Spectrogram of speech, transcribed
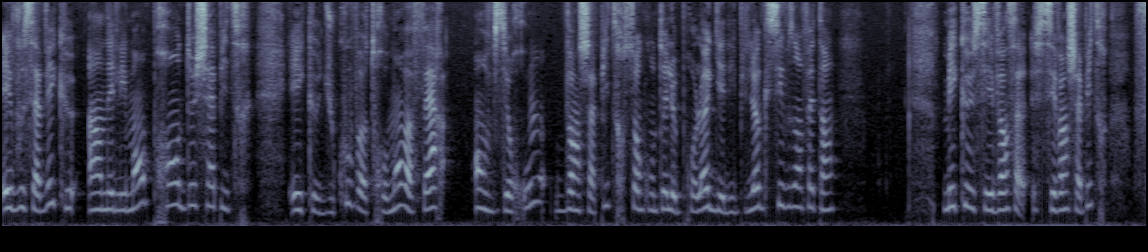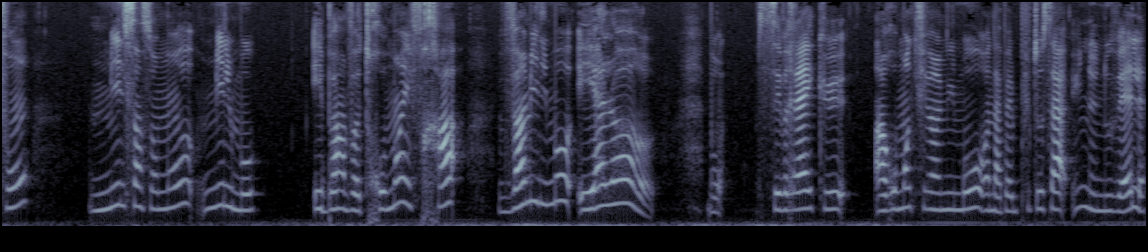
Et vous savez qu'un élément prend deux chapitres. Et que du coup votre roman va faire environ 20 chapitres, sans compter le prologue et l'épilogue si vous en faites un. Mais que ces 20, ces 20 chapitres font 1500 mots, 1000 mots. Et eh ben votre roman il fera 20 000 mots. Et alors? Bon, c'est vrai que un roman qui fait 20 000 mots, on appelle plutôt ça une nouvelle,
